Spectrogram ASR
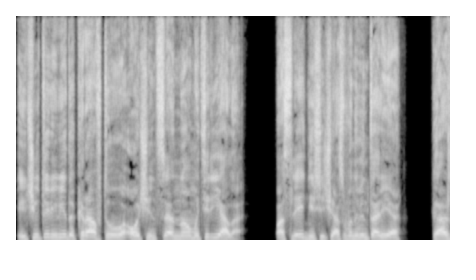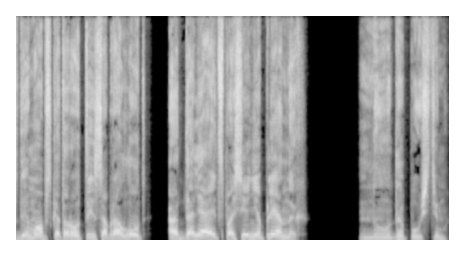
и четыре вида крафтового очень ценного материала. Последний сейчас в инвентаре. Каждый моб, с которого ты собрал лут, отдаляет спасение пленных». «Ну, допустим»,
